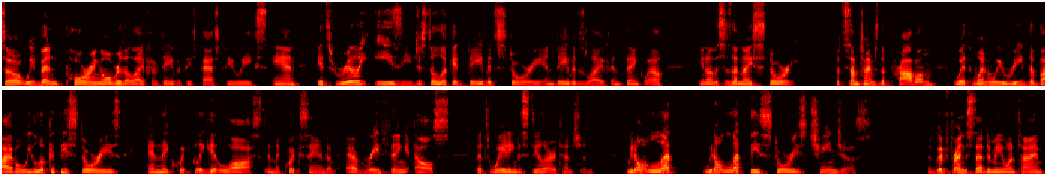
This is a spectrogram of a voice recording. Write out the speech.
So, we've been poring over the life of David these past few weeks, and it's really easy just to look at David's story and David's life and think, well, you know, this is a nice story. But sometimes the problem with when we read the Bible, we look at these stories and they quickly get lost in the quicksand of everything else that's waiting to steal our attention. We don't let we don't let these stories change us. A good friend said to me one time,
